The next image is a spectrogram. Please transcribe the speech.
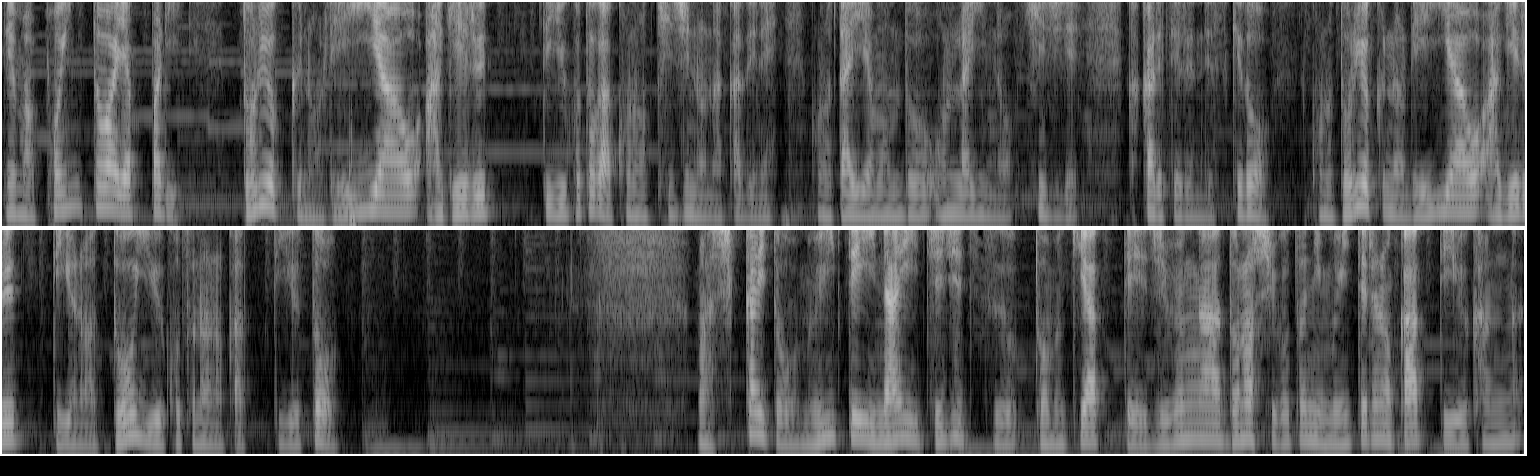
でまあポイントはやっぱり努力のレイヤーを上げるっていうことがこの記事の中でねこのダイヤモンドオンラインの記事で書かれてるんですけどこの努力のレイヤーを上げるっていうのはどういうことなのかっていうとまあ、しっかりと向いていない事実と向き合って自分がどの仕事に向いてるのかっていう考え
